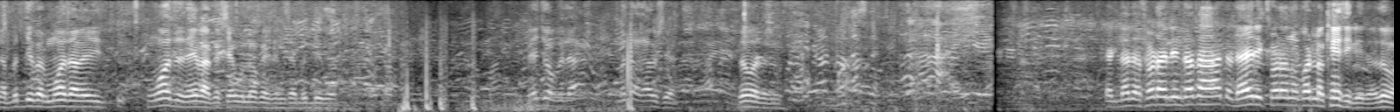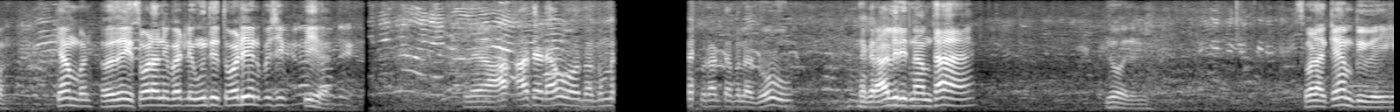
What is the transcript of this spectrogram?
અને બધી કોર મોજ આવે મોજ જ આવ્યા કરશે. એવું લોકેશન છે બધી કોર. ભેજો બધા. મજા આવશે. જોવો તમે. એક દાદા સોડા લઈને જતા હતા, તો ડાયરેક્ટ સોડાનો બાટલો ખેંચી લીધો જોવા કેમ પણ? હવે સોડાની બાટલી ઊંધી તોડીએ ને પછી પીએ. એટલે આ સાઈડ આવો, તો ગમે રાખતા પહેલાં જોવું. નગર આવી રીતના આમ થાય. જોવો તમે. સોડા કેમ પીવે એ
